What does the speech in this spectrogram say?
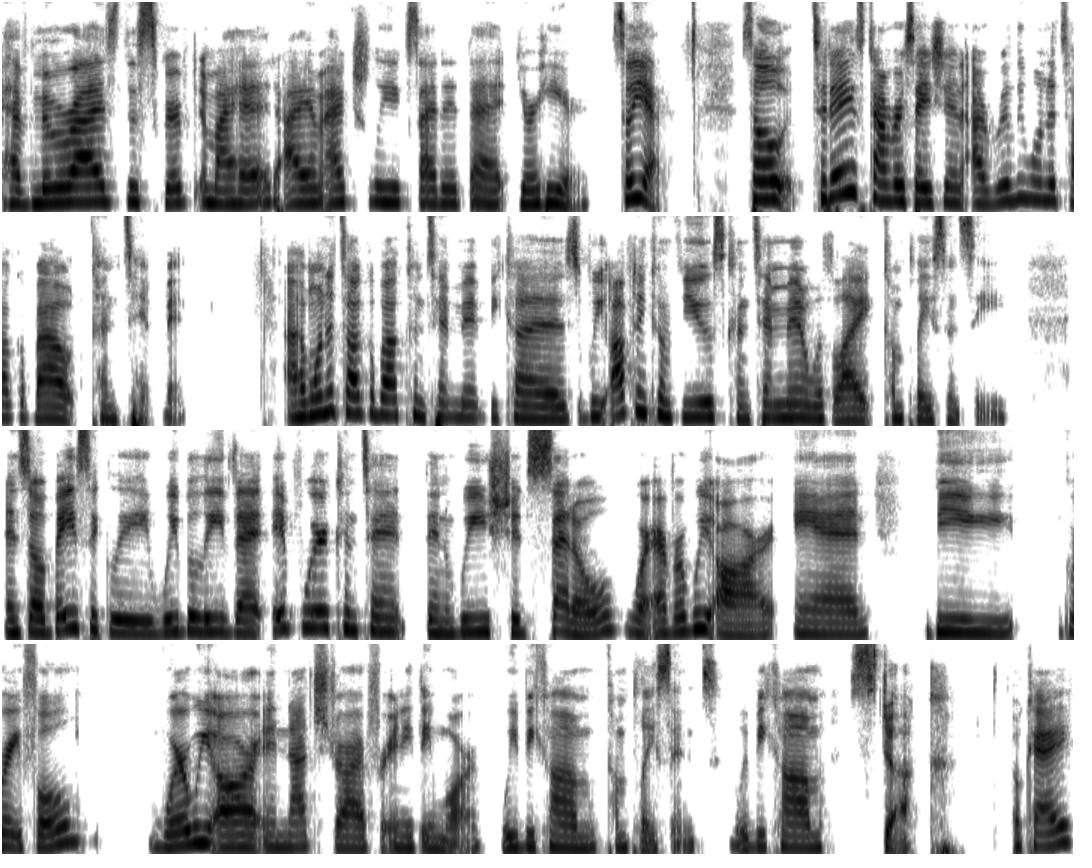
have memorized the script in my head, I am actually excited that you're here. So, yeah. So, today's conversation, I really want to talk about contentment. I want to talk about contentment because we often confuse contentment with like complacency. And so basically, we believe that if we're content, then we should settle wherever we are and be grateful where we are and not strive for anything more. We become complacent, we become stuck Okay.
